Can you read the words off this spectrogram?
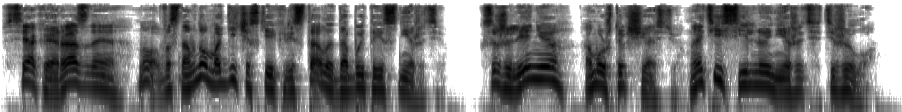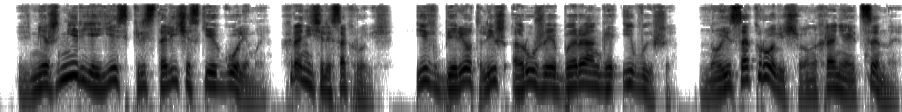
Всякое разное, но в основном магические кристаллы, добытые с нежити. К сожалению, а может и к счастью, найти сильную нежить тяжело. В Межмирье есть кристаллические големы, хранители сокровищ. Их берет лишь оружие Беранга и выше, но и сокровища он охраняет ценное.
